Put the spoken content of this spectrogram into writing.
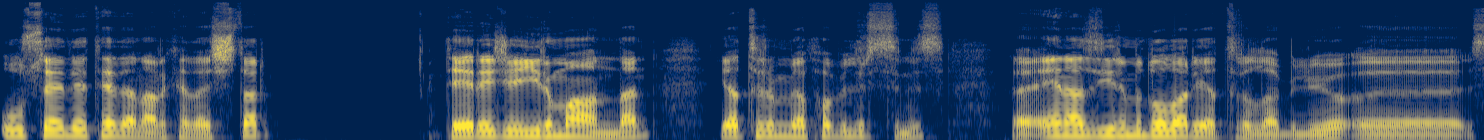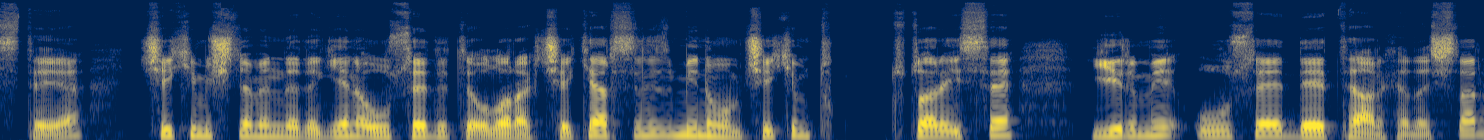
USDT'den arkadaşlar TRC20 ağından yatırım yapabilirsiniz. Ee, en az 20 dolar yatırılabiliyor e, siteye. Çekim işleminde de gene USDT olarak çekersiniz. Minimum çekim tutarı ise 20 USDT arkadaşlar.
